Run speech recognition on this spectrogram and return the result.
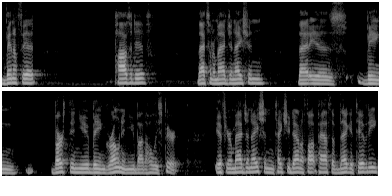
benefit, positive. That's an imagination that is being birthed in you, being grown in you by the Holy Spirit. If your imagination takes you down a thought path of negativity,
